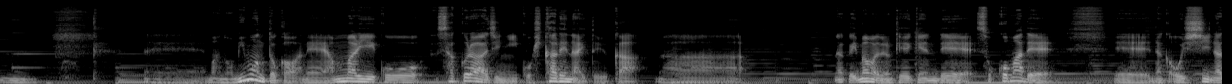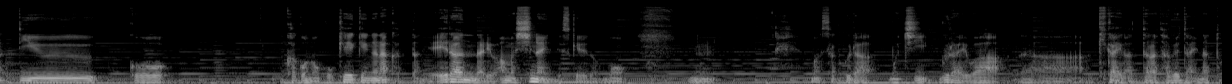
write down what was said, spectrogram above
うん。えー、まあ飲み物とかはね、あんまりこう、桜味にこう惹かれないというか、あなんか今までの経験でそこまで、えー、なんか美味しいなっていう、こう、過去のこう経験がなかったんで選んだりはあんましないんですけれども、うんまあ、桜餅ぐらいはあ機会があったら食べたいなと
